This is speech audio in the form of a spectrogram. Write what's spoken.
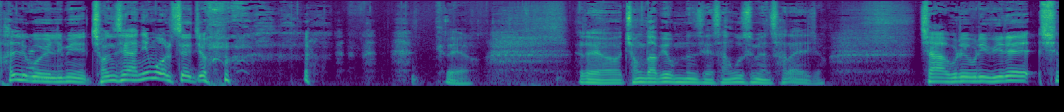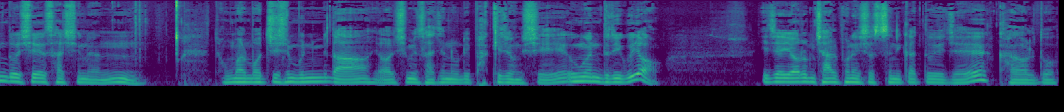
8651님이 전세 아니면 월세죠. 그래요. 그래요. 정답이 없는 세상 웃으면 살아야죠. 자, 우리, 우리 위례 신도시에 사시는 정말 멋지신 분입니다. 열심히 사시는 우리 박희정 씨 응원 드리고요. 이제 여름 잘 보내셨으니까 또 이제 가을도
